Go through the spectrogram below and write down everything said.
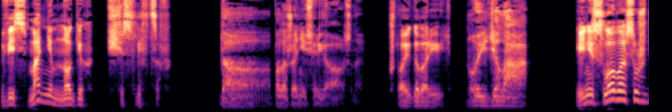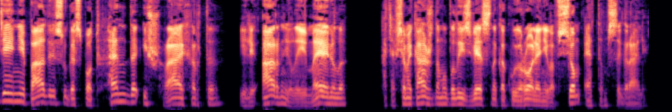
весьма немногих счастливцев. Да, положение серьезное. Что и говорить. Ну и дела. И ни слова осуждения по адресу господ Хенда и Шрайхарта, или Арнила и Мэрила, хотя всем и каждому было известно, какую роль они во всем этом сыграли.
